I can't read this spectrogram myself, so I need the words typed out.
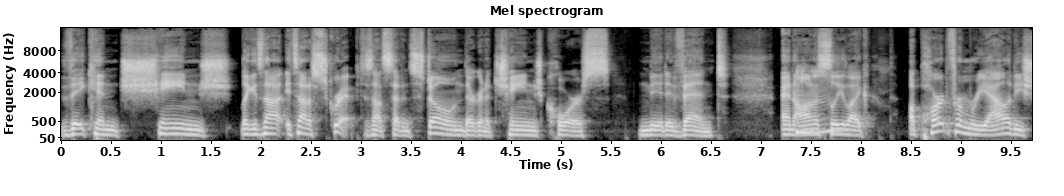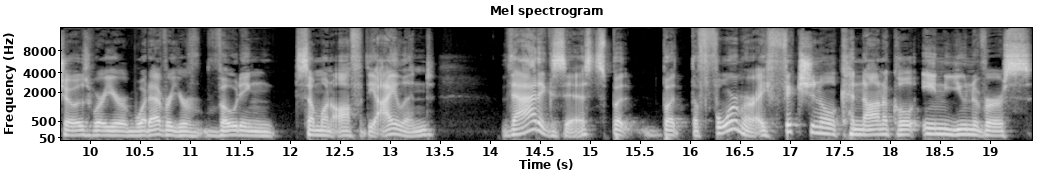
they can change like it's not it's not a script. It's not set in stone. They're going to change course mid-event. And Mhm. honestly, like apart from reality shows where you're whatever, you're voting someone off of the island, that exists, but but the former, a fictional canonical in-universe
